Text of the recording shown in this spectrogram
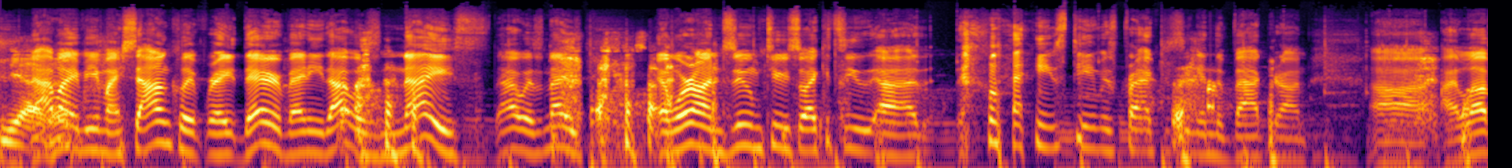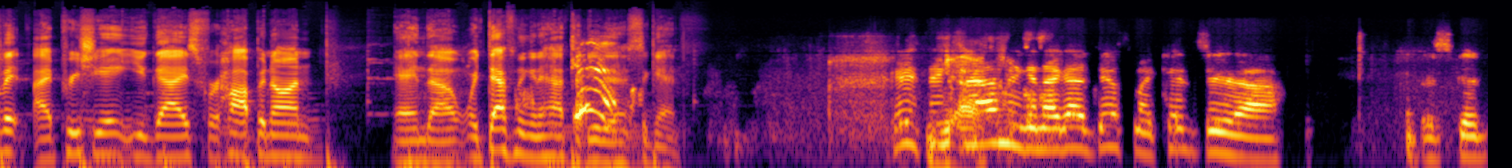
Yeah, that might be my sound clip right there, Benny. That was nice. That was nice. And we're on Zoom too, so I could see uh, Lenny's team is practicing in the background. Uh, I love it. I appreciate you guys for hopping on, and uh, we're definitely gonna have to do this again. Okay, thanks for having me. And I got to deal with my kids are uh, It's good,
